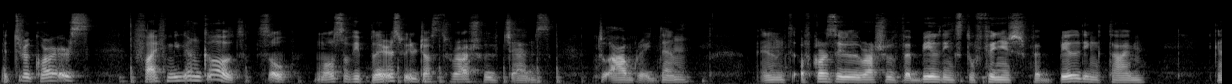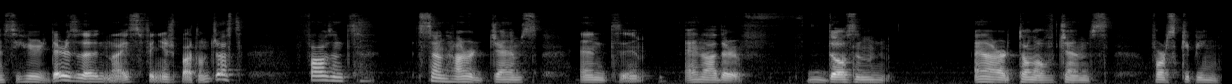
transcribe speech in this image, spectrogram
It requires 5 million gold. So most of the players will just rush with gems to upgrade them. And of course, they will rush with the buildings to finish the building time. You can see here there is a nice finish button, just 1700 gems and uh, another dozen, another ton of gems for skipping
